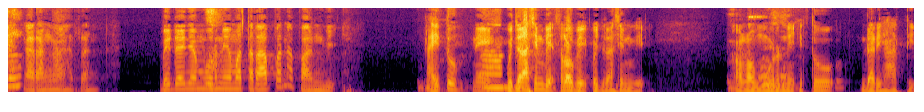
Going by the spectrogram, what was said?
lu. Ngarang-ngarang. Bedanya murni sama terapan apaan, Bi? Nah, itu. Nih, gue jelasin, Bi. Selalu, Bi. Gue jelasin, Bi. Kalau murni itu dari hati.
